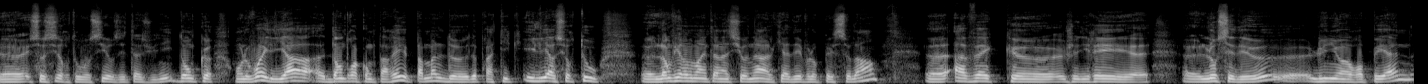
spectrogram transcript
Euh, ceci se retrouve aussi aux États-Unis. Donc, on le voit, il y a, d'endroits comparés, pas mal de, pratiques. Il y a surtout l'environnement international qui a développé cela. avec, je dirais, l'OCDE, l'Union européenne,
